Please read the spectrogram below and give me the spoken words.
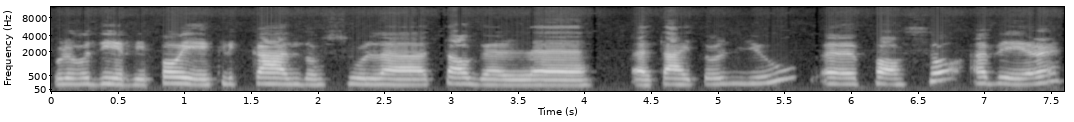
volevo dirvi, poi cliccando sul toggle eh, title view eh, posso avere,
